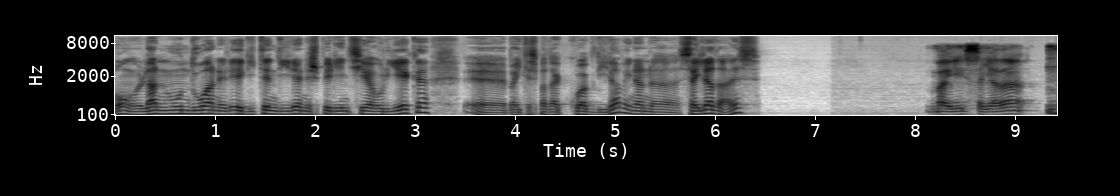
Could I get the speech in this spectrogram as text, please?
bon, lan munduan ere egiten diren esperientzia horiek, e, baita espadakoak dira, baina zaila da ez? Bai, zaila da,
